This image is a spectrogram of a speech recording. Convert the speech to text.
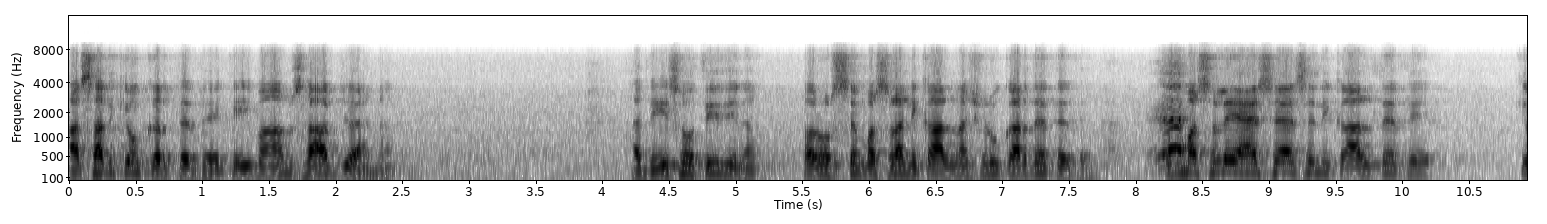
حسد کیوں کرتے تھے؟ کہ امام صاحب جو ہے نا حدیث ہوتی تھی نا اور اس سے مسئلہ نکالنا شروع کر دیتے تھے۔ تو مسئلے ایسے ایسے نکالتے تھے کہ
